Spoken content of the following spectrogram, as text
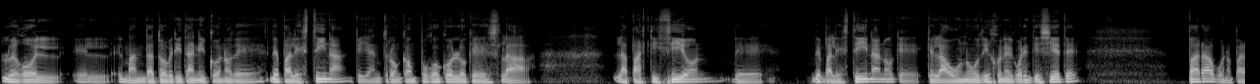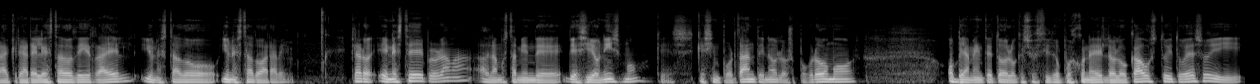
luego el, el- el mandato británico ¿no? de, de Palestina, que ya entronca un poco con lo que es la, la partición de, de Palestina, ¿no? que, que la ONU dijo en el 47, para, bueno, para crear el Estado de Israel y un Estado, y un estado árabe. Claro, en este programa hablamos también de, de sionismo, que es, que es importante, ¿no? Los pogromos, obviamente todo lo que sucedió pues, con el holocausto y todo eso, y,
